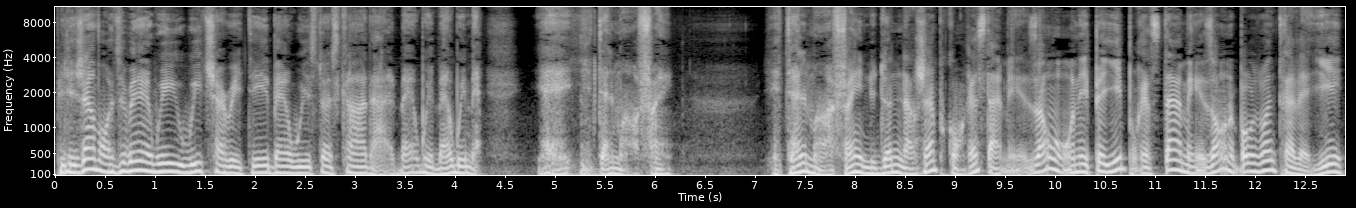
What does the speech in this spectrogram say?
puis les gens vont dire, ben oui, oui, charité, ben oui, c'est un scandale, ben oui, ben oui, mais il est tellement fin. Il est tellement fin, il nous donne l'argent pour qu'on reste à la maison. On est payé pour rester à la maison, on n'a pas besoin de travailler.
